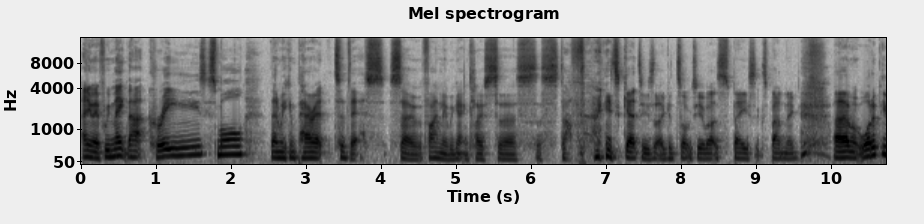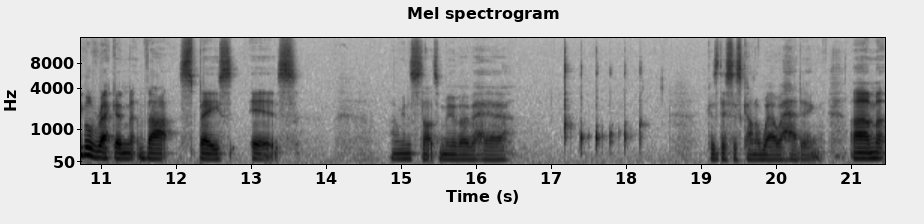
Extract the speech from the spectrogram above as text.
Anyway, if we make that crazy small, then we compare it to this. So finally, we're getting close to the, stuff that we need to get to so I can talk to you about space expanding. Um, what do people reckon that space is? I'm going to start to move over here because this is kind of where we're heading. Um,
